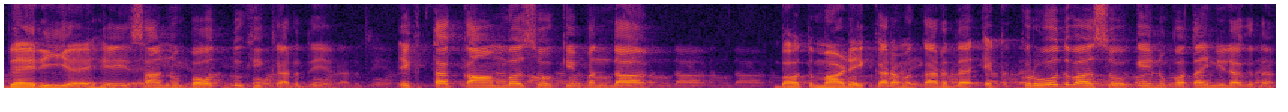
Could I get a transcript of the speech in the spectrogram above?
ਵੈਰੀ ਹੈ ਇਹ ਸਾਨੂੰ ਬਹੁਤ ਦੁਖੀ ਕਰਦੇ ਆ। ਇੱਕ ਤਾਂ ਕਾਮਵਸ ਹੋ ਕੇ ਬੰਦਾ ਬਹੁਤ ਮਾੜੇ ਕਰਮ ਕਰਦਾ, ਇੱਕ ਕ੍ਰੋਧ ਕ੍ਰੋਧਵਸ ਹੋ ਕੇ ਇਹਨੂੰ ਪਤਾ ਹੀ ਨਹੀਂ ਲੱਗਦਾ।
